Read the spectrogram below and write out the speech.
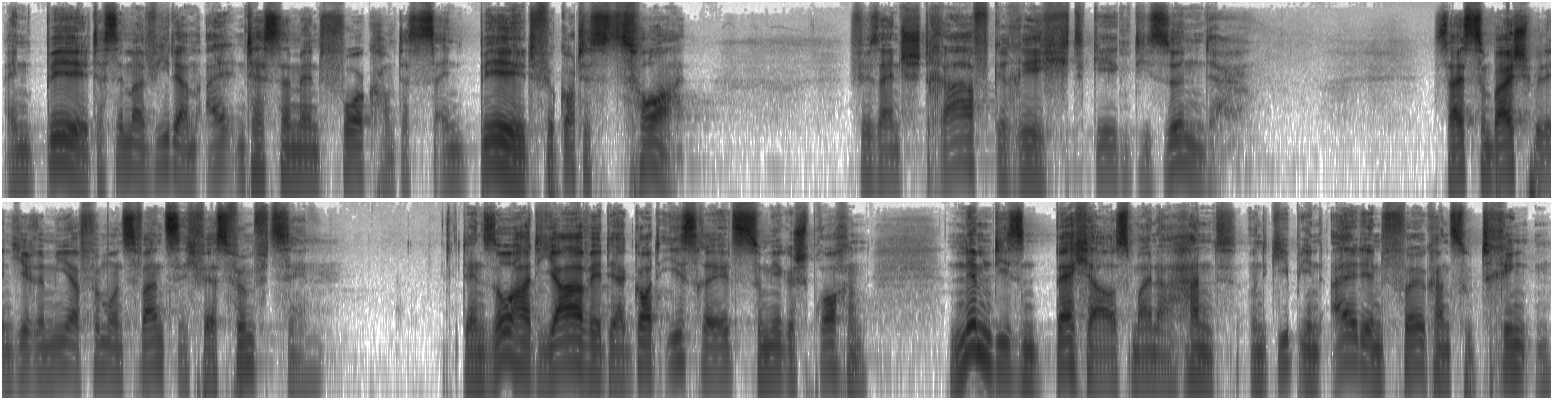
ein Bild, das immer wieder im Alten Testament vorkommt. Das ist ein Bild für Gottes Zorn, für sein Strafgericht gegen die Sünde. Das heißt zum Beispiel in Jeremia 25, Vers 15, denn so hat Jahwe, der Gott Israels, zu mir gesprochen. Nimm diesen Becher aus meiner Hand und gib ihn all den Völkern zu trinken,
